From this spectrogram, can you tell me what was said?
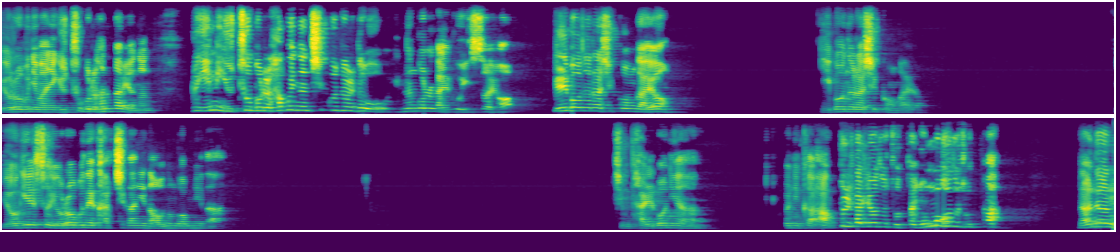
여러분이 만약 유튜브를 한다면은 우리 이미 유튜브를 하고 있는 친구들도 있는 걸로 알고 있어요. 1번을 하실 건가요? 2번을 하실 건가요? 여기에서 여러분의 가치관이 나오는 겁니다. 지금 다 1번이야. 그러니까 악플 달려도 좋다, 욕먹어도 좋다. 나는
